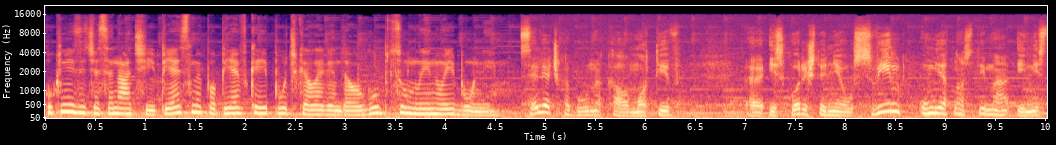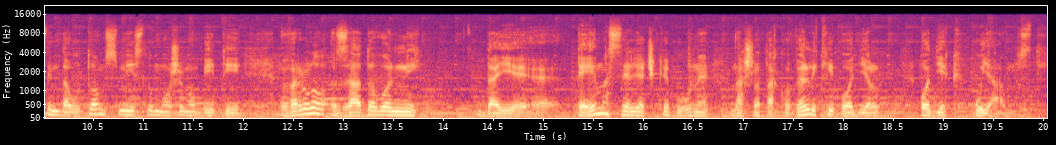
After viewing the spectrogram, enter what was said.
U knjizi će se naći i pjesme, popjevke i pučke legende o gupcu, mlinu i buni. Seljačka buna kao motiv E, iskorišten je u svim umjetnostima i mislim da u tom smislu možemo biti vrlo zadovoljni da je e, tema seljačke bune našla tako veliki odjel, odjek u javnosti.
